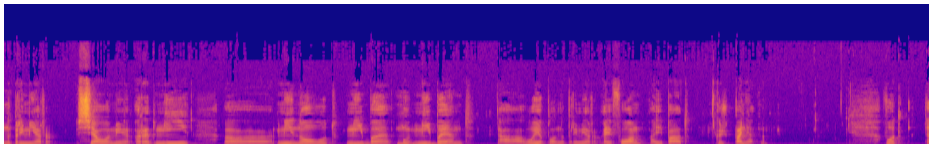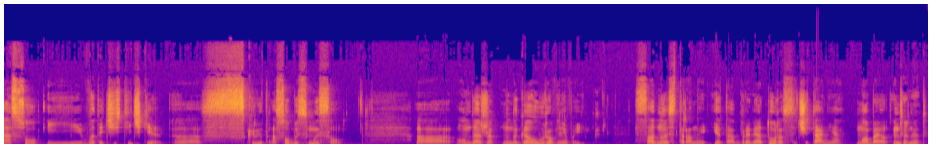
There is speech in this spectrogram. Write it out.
Например, Xiaomi Redmi, э, Mi Note, Mi, Ba, Mi Band, а у Apple, например, iPhone, iPad, понятно. Вот, и в этой частичке э, скрыт особый смысл. Э, он даже многоуровневый. С одной стороны, это аббревиатура сочетания Mobile Internet,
